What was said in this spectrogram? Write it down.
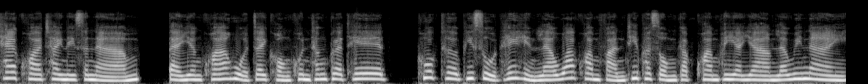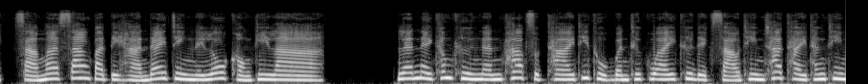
แค่คว้าชัยในสนาม แต่ยังคว้าหัวใจของคนทั้งประเทศ พวกเธอพิสูจน์ให้เห็นแล้วว่าความฝันที่ผสมกับความพยายามและวินัย สามารถสร้างปาฏิหาริย์ได้จริงในโลกของกีฬา และในค่ำคืนนั้นภาพสุดท้ายที่ถูกบันทึกไว้คือเด็กสาวทีมชาติไทยทั้งทีม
